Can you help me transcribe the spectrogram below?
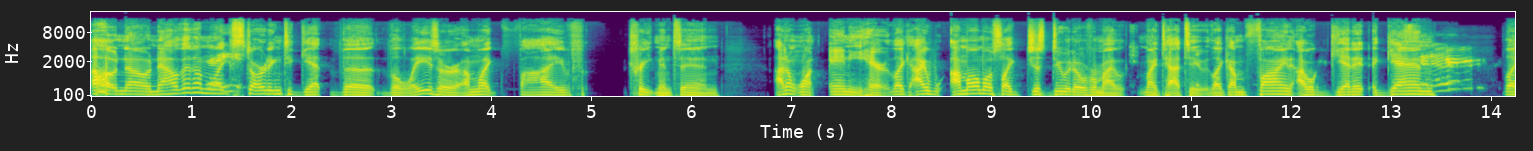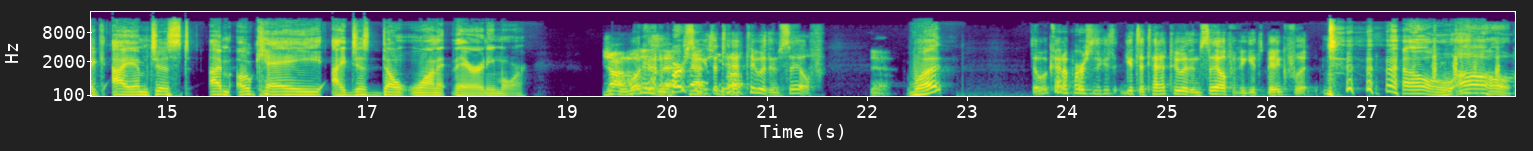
oh no, now that I'm like starting to get the the laser, I'm like 5 treatments in. I don't want any hair. Like I I'm almost like just do it over my my tattoo. Like I'm fine. I will get it again. It's gonna hurt. Like I am just I'm okay. I just don't want it there anymore. John, what what is kind of that person gets a tattoo of? tattoo with himself? What? So what kind of person gets- gets a tattoo of himself if he gets Bigfoot? oh, oh.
